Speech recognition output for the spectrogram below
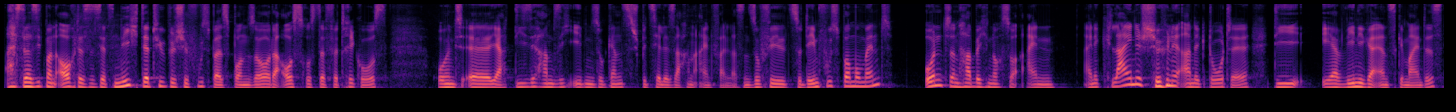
Also da sieht man auch, das ist jetzt nicht der typische Fußballsponsor oder Ausrüster für Trikots. Und äh, ja, diese haben sich eben so ganz spezielle Sachen einfallen lassen. So viel zu dem Fußballmoment. Und dann habe ich noch so ein, eine kleine schöne Anekdote, die eher weniger ernst gemeint ist.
